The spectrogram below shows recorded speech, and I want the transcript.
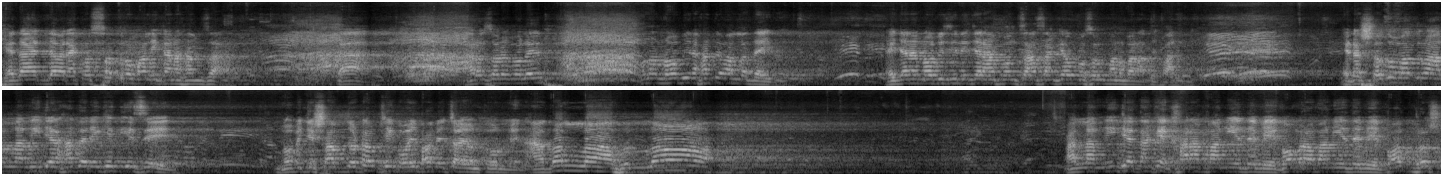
হেদায়ত দেওয়ার একচ্ছত্র মালিকানা হামজা। কার? আরও জোরে বলেন। কোন নবীর হাতে আল্লাহ দেয়নি এই নবীজি নিজের আপন চাচাকেও মুসলমান বানাতে পারেন। এটা শুধুমাত্র আল্লাহ নিজের হাতে রেখে দিয়েছেন। নবীজি শব্দটাও ঠিক ওইভাবে চয়ন করলেন। আদাল্লাহুল্লাহ আল্লাহ নিজে তাকে খারাপ বানিয়ে দেবে, গমরা বানিয়ে দেবে, পথভ্রষ্ট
